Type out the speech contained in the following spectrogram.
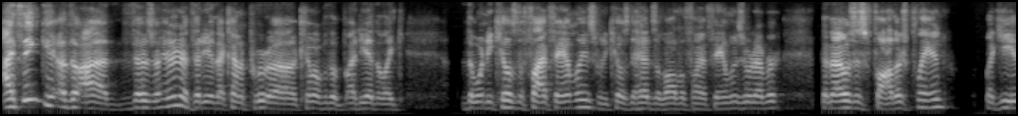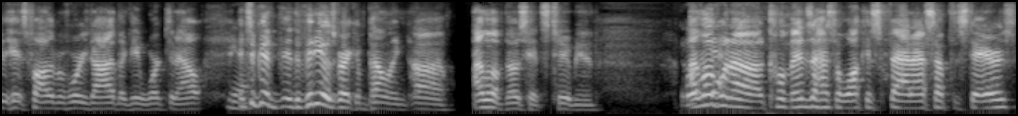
I think uh, the, uh, there's an internet video that kind of uh, came up with the idea that like the when he kills the five families, when he kills the heads of all the five families or whatever, that that was his father's plan. Like he, his father before he died, like they worked it out. Yeah. It's a good. The video is very compelling. Uh, I love those hits too, man. I love that- when uh Clemenza has to walk his fat ass up the stairs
